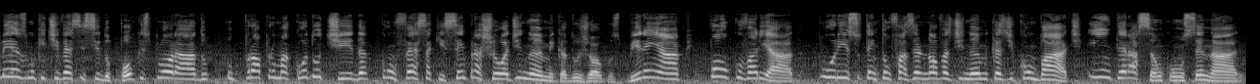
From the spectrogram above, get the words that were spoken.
Mesmo que tivesse sido pouco explorado, o próprio Makoto Tida confessa que sempre achou a dinâmica dos jogos beat'em up pouco variada. Por isso tentou fazer novas dinâmicas de combate e interação com o cenário.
